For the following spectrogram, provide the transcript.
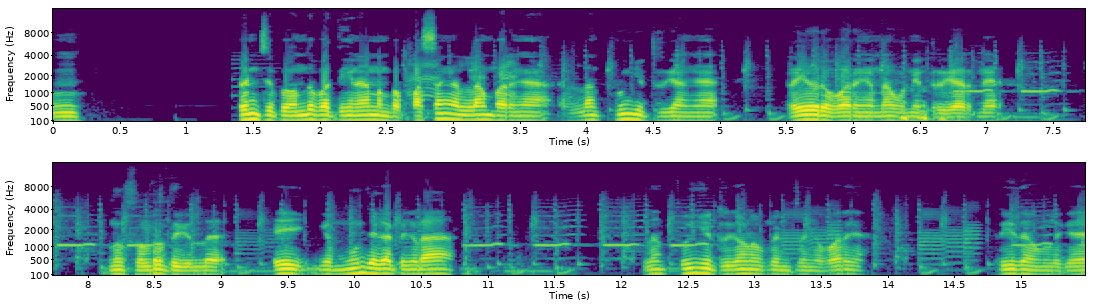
ம். ஃப்ரெண்ட்ஸ் இப்போ வந்து பார்த்தீங்கன்னா நம்ம பசங்க எல்லாம் பாருங்க எல்லாம் தூங்கிட்டு இருக்காங்க டிரைவரை பாருங்க என்ன பண்ணிட்டு இருக்காருன்னு இன்னும் சொல்றதுக்கு இல்லை. ஏய் இங்க மூஞ்ச காட்டுங்கடா. எல்லாம் தூங்கிட்டு இருக்கானோ ஃப்ரெண்ட்ஸ் இங்க பாருங்க. தெரியுதா உங்களுக்கு?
